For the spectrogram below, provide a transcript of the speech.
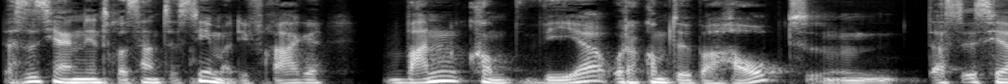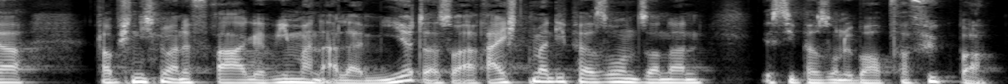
Das ist ja ein interessantes Thema. Die Frage, wann kommt wer oder kommt er überhaupt? Das ist ja, glaube ich, nicht nur eine Frage, wie man alarmiert, also erreicht man die Person, sondern ist die Person überhaupt verfügbar?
